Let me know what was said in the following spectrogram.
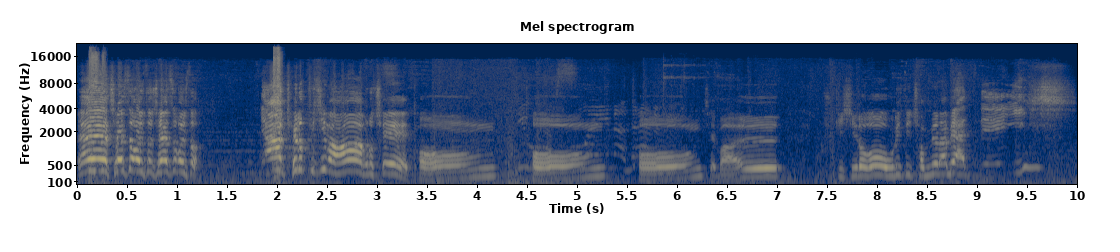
에 재성어 있어 재성어 있어 야 괴롭히지 마 그렇지 텅텅텅 제발 죽기 싫어 우리 팀 전멸하면 안돼 이씨.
